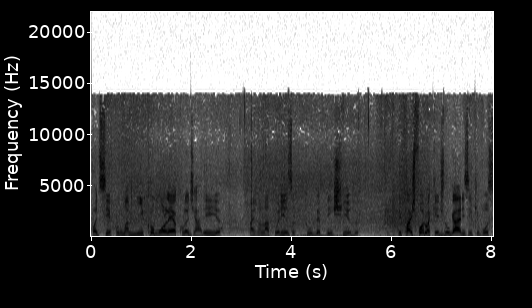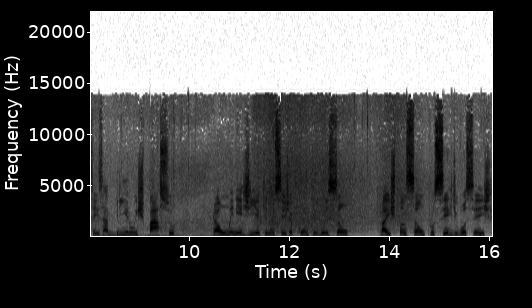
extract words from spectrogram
Pode ser por uma micromolécula de areia, mas na natureza tudo é preenchido. E quais foram aqueles lugares em que vocês abriram espaço para uma energia que não seja contribuição para a expansão, para o ser de vocês,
